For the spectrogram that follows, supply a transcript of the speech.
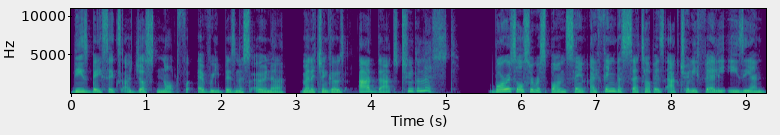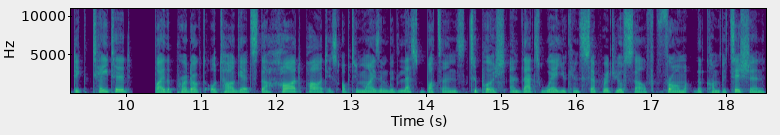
These basics are just not for every business owner. Menachem goes, add that to the list. Boris also responds saying, I think the setup is actually fairly easy and dictated by the product or targets. The hard part is optimizing with less buttons to push, and that's where you can separate yourself from the competition.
